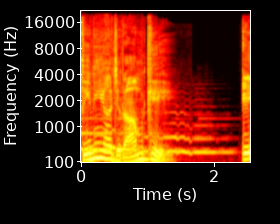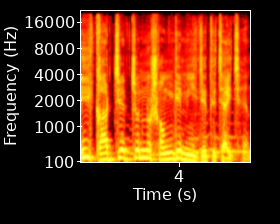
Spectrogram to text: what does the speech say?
তিনি আজ রামকে এই কার্যের জন্য সঙ্গে নিয়ে যেতে চাইছেন।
